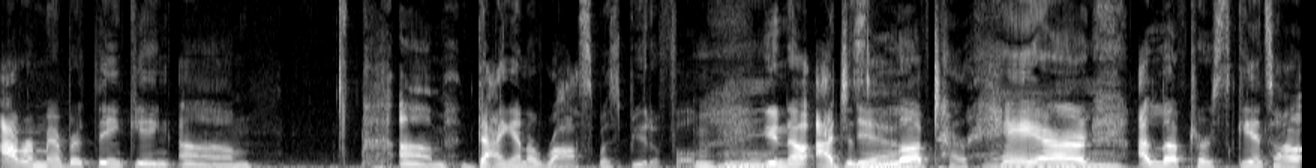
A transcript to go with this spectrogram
I remember thinking, um, um, Diana Ross was beautiful. Mm-hmm. You know, I just Yeah. loved her hair. Mm-hmm. I loved her skin tone.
